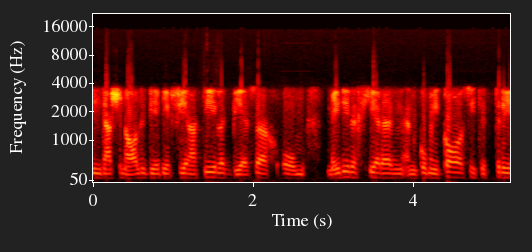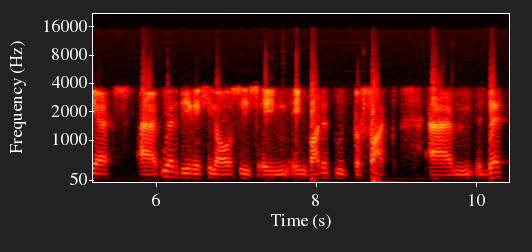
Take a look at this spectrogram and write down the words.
die nasionale DBV natuurlik besig om met die regering in kommunikasie te tree uh, oor die regulasies en en wat dit moet bevat. Ehm um, dit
